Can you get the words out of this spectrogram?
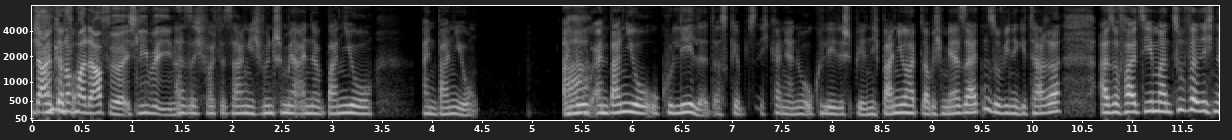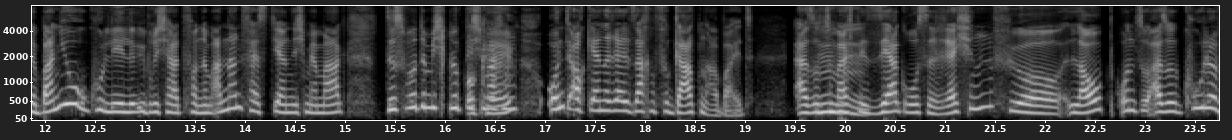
danke nochmal dafür. Ich liebe ihn. Also ich wollte sagen, ich wünsche mir eine Banjo, ein Banjo. Ein, Ah. ein Banjo-Ukulele, das gibt's. Ich kann ja nur Ukulele spielen. Nicht Banjo hat, glaube ich, mehr Seiten, so wie eine Gitarre. Also falls jemand zufällig eine Banjo-Ukulele übrig hat von einem anderen Fest, die er nicht mehr mag, das würde mich glücklich Okay. machen. Und auch generell Sachen für Gartenarbeit. Also Mhm. zum Beispiel sehr große Rechen für Laub und so. Also coole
